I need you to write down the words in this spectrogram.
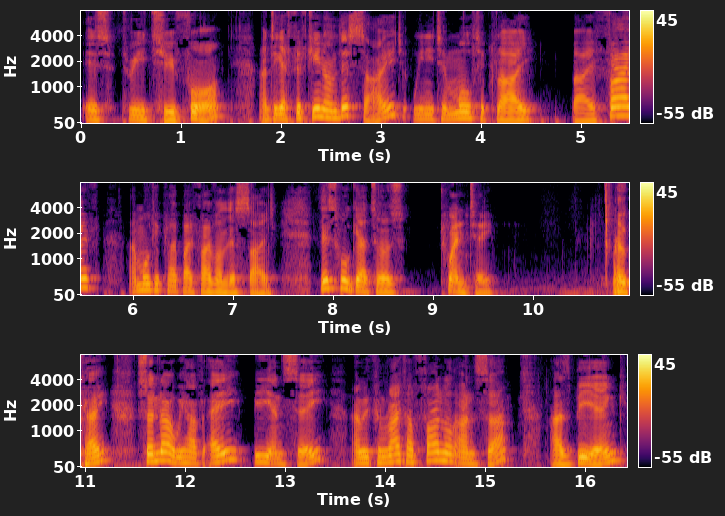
is 3 to 4. And to get 15 on this side, we need to multiply by 5 and multiply by 5 on this side. This will get us 20. Okay, so now we have A, B and C, and we can write our final answer as being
